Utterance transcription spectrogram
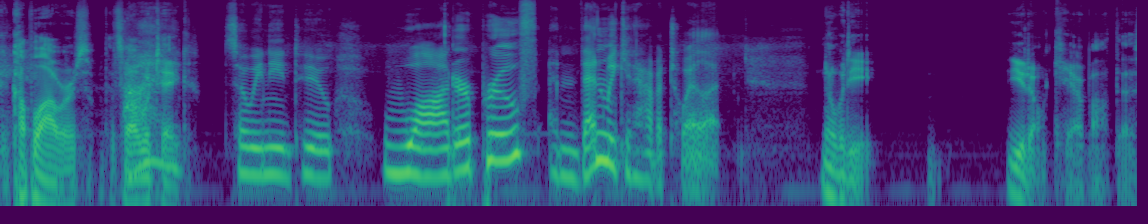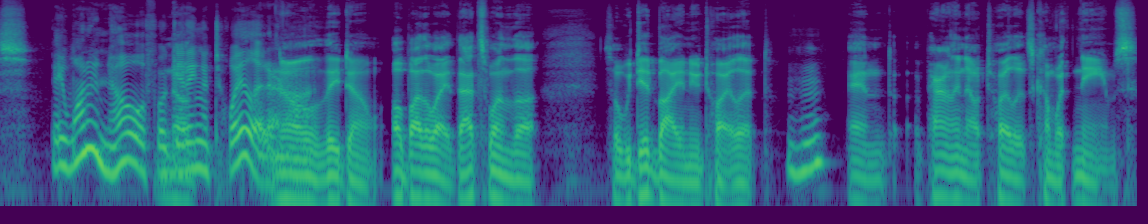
a couple hours. That's all it would take. So we need to waterproof, and then we can have a toilet. Nobody. You don't care about this. They want to know if we're No. getting a toilet or not. No, not. they don't. Oh, by the way, that's one of the. So we did buy a new toilet, Mm-hmm. and apparently now toilets come with names.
